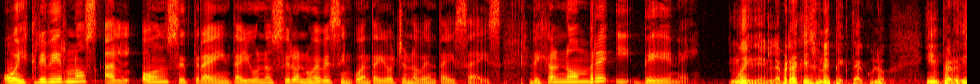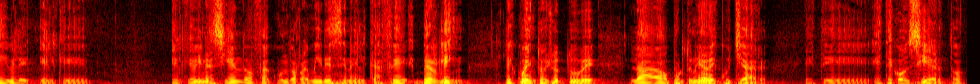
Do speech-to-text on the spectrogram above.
o escribirnos al 1131095896. Deja el nombre y DNI. Muy bien, la verdad que es un espectáculo imperdible el que el que viene haciendo Facundo Ramírez en el Café Berlín. Les cuento, yo tuve la oportunidad de escuchar este, este concierto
